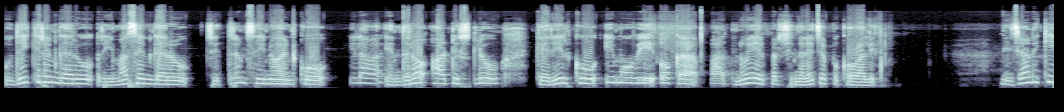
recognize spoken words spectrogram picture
ఉదయ్ కిరణ్ గారు రీమాసేన్ గారు చిత్రం సీను అండ్ కో ఇలా ఎందరో ఆర్టిస్టులు కెరీర్కు ఈ మూవీ ఒక పాత్ను ఏర్పరిచిందనే చెప్పుకోవాలి. నిజానికి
